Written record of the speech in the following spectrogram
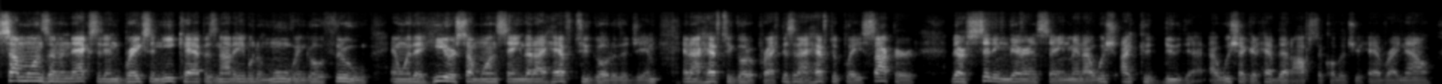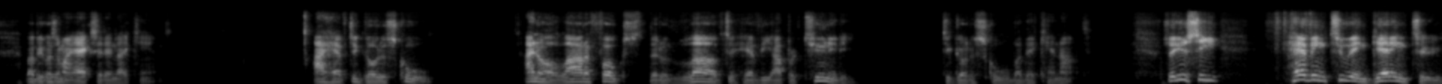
someone's in an accident, breaks a kneecap, is not able to move and go through. And when they hear someone saying that I have to go to the gym and I have to go to practice and I have to play soccer, they're sitting there and saying, Man, I wish I could do that. I wish I could have that obstacle that you have right now. But because of my accident, I can't. I have to go to school. I know a lot of folks that would love to have the opportunity to go to school, but they cannot. So you see, having to and getting to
